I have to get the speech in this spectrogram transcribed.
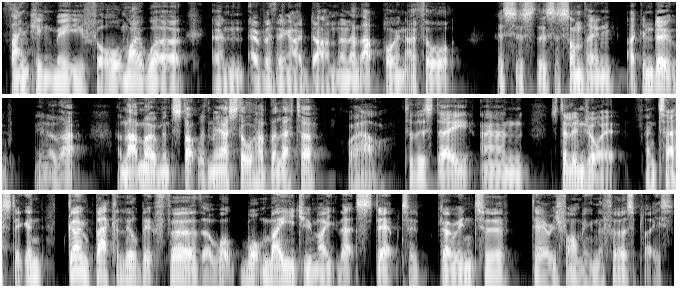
thanking me for all my work and everything I'd done. And at that point, I thought, this is this is something I can do. You know that and that moment stuck with me. I still have the letter. Wow. To this day and still enjoy it. Fantastic. And going back a little bit further, what, what made you make that step to go into dairy farming in the first place?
